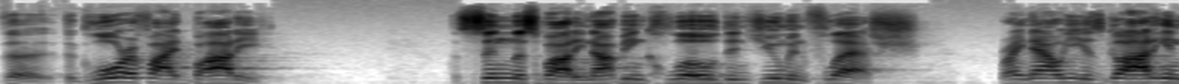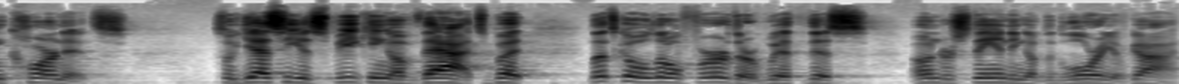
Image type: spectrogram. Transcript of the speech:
the, the glorified body, the sinless body, not being clothed in human flesh. Right now, he is God incarnate. So, yes, he is speaking of that, but let's go a little further with this understanding of the glory of God.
